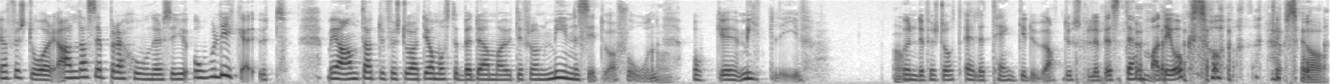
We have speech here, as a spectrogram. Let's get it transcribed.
jag förstår. Alla separationer ser ju olika ut. Men jag antar att du förstår att jag måste bedöma utifrån min situation och eh, mitt liv. Underförstått, eller tänker du att du skulle bestämma det också? typ så. Ja,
